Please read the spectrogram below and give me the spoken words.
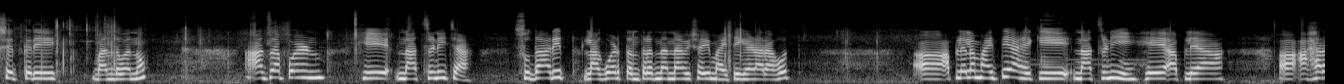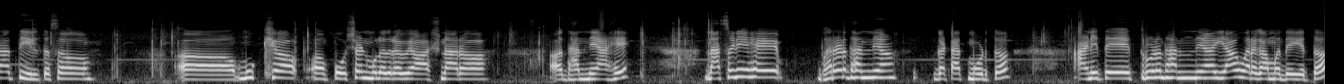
शेतकरी बांधवांनो. आज आपण हे नाचणीच्या सुधारित लागवड तंत्रज्ञानाविषयी माहिती घेणार आहोत. आपल्याला माहिती आहे की नाचणी हे आपल्या आहारातील तसं मुख्य पोषण मूलद्रव्य असणारं धान्य आहे. नाचणी हे भरड धान्य गटात मोडतं आणि ते तृणधान्य या वर्गामध्ये येतं.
